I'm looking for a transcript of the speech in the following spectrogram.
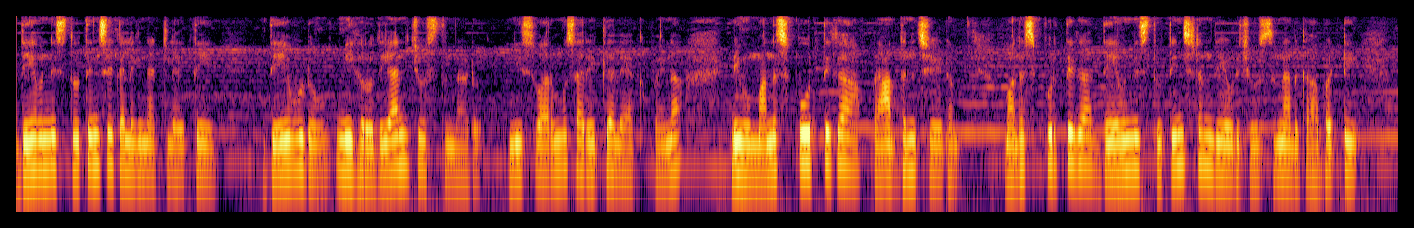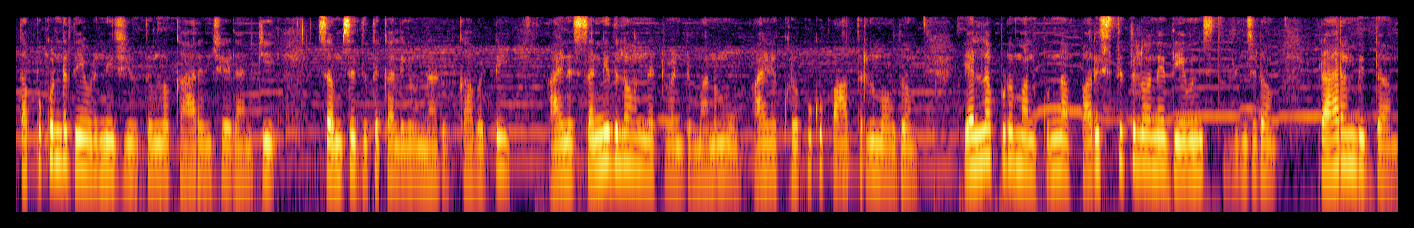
దేవుణ్ణి స్థుతించగలిగినట్లయితే దేవుడు నీ హృదయాన్ని చూస్తున్నాడు. నీ స్వరము సరిగ్గా లేకపోయినా నీవు మనస్ఫూర్తిగా ప్రార్థన చేయడం మనస్ఫూర్తిగా దేవుణ్ణి స్తుతించడం దేవుడు చూస్తున్నాడు కాబట్టి తప్పకుండా దేవుడు నీ జీవితంలో కార్యం చేయడానికి సంసిద్ధత కలిగి ఉన్నాడు. కాబట్టి ఆయన సన్నిధిలో ఉన్నటువంటి మనము ఆయన కృపకు పాత్రలు అవుదాం ఎల్లప్పుడూ మనకున్న పరిస్థితిలోనే దేవుని స్థుతించడం ప్రారంభిద్దాం.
